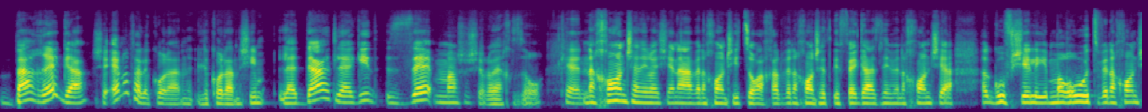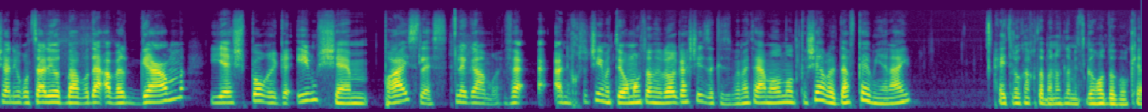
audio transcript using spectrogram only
ברגע שאין אותה לכל, לכל האנשים, לדעת להגיד, זה משהו שלא יחזור. כן. נכון שאני לא ישנה, ונכון שהיא צורחת, ונכון שהתקפי גזים, ונכון שהגוף שלי מרוט, ונכון שאני רוצה להיות בעבודה, אבל גם יש פה רגעים שהם priceless. לגמרי. ואני חושבת שעם התאומות אני לא הרגשתי את זה, כי זה באמת היה מאוד מאוד קשה, אבל דווקא עם ינאי, הייתי לוקחת את הבנות למסגרות בבוקר.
